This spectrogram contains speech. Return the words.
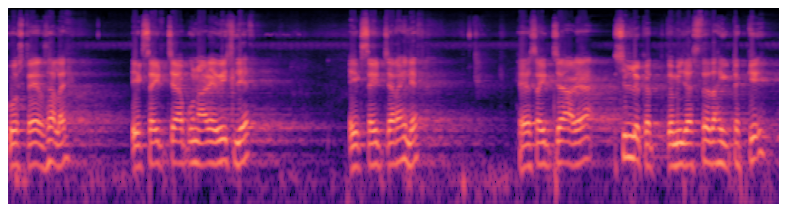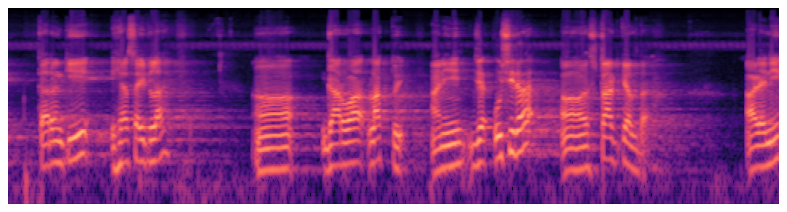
कोश तयार झाला आहे एक साईडच्या आपण आळ्या वेचल्यात एक साईडच्या राहिल्यात. ह्या साईडच्या आळ्या शिल्लकत कमी जास्त दहा एक टक्के. कारण की ह्या साईडला गारवा लागतोय. आणि ज्या उशिरा स्टार्ट केला होता आळ्याने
